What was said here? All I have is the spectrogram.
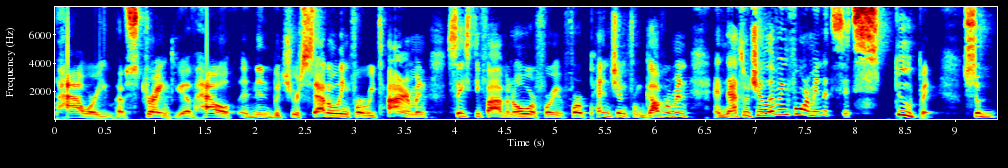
power, you have strength, you have health, and then, but you're settling for retirement, 65 and over for, for a pension from government. And that's what you're living for. I mean, it's, it's stupid. So,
